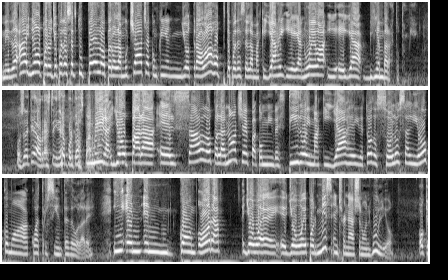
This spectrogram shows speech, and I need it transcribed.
Me dijo, ay no, pero yo puedo hacer tu pelo, pero la muchacha con quien yo trabajo te puede hacer la maquillaje y ella nueva y ella bien barato también. O sea que ahorraste dinero por todas partes. Mira, yo para el sábado por la noche, pa- con mi vestido y maquillaje y de todo, solo salió como a 400 dólares. Y en, en con ahora yo voy, eh, yo voy por Miss International en julio. Ok.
